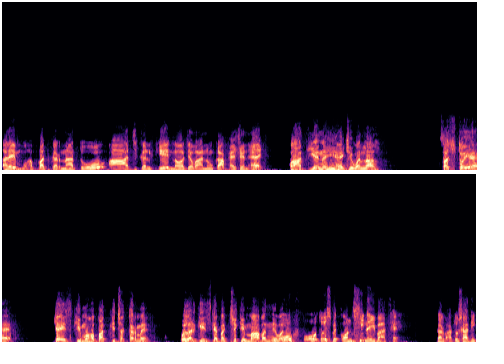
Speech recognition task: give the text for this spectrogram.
अरे मोहब्बत करना तो आजकल के नौजवानों का फ़ैशन है। बात यह नहीं है जीवनलाल सच तो यह है कि इसकी मोहब्बत के चक्कर में वो लड़की इसके बच्चे की माँ बनने वाली। ओहो तो इसमें कौन सी नई बात है? करवा दो शादी।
